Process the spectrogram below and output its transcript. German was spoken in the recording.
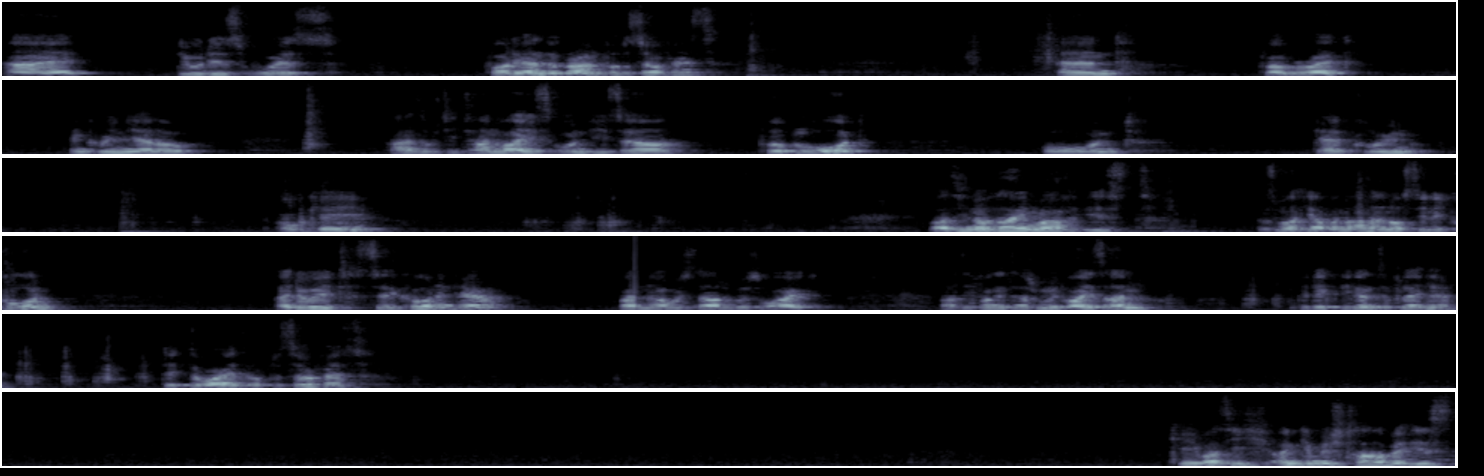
I do this with for the underground, for the surface. And purple red and green yellow. Also Titan weiß und dieser purple rot und gelb grün. Okay. Was ich noch reinmache ist, das mache ich aber nachher noch Silikon. I do it Silikon in there. But now we start with white. Also ich fange jetzt erstmal mit weiß an. Bedecke die ganze Fläche. Take the white off the surface. Okay, was ich angemischt habe ist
